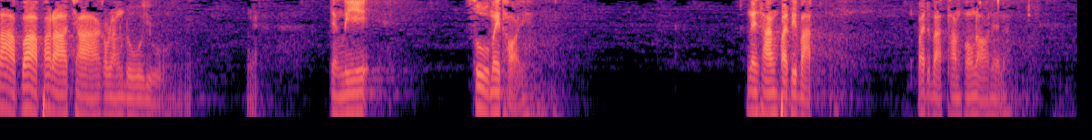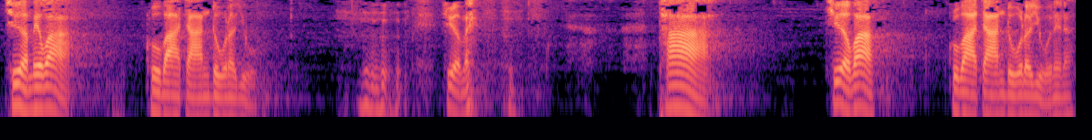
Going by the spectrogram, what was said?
ทราบว่าพระราชากำลังดูอยู่ อย่างนี้สู้ไม่ถอย ในทางปฏิบัติ ปฏิบัติธรรมของเราเนี่ยนะเชื่อไม่ว่าครูบาอาจารย์ดูเราอยู่ เชื่อไหม ถ้าเชื่อว่าครูบาอาจารย์ดูเราอยู่เนี่ยนะ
